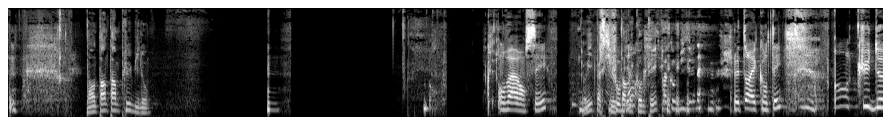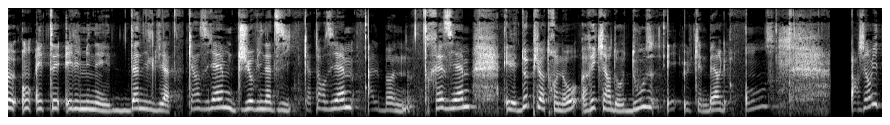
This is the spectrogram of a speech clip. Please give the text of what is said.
non, on t'entend plus, Bilo. On va avancer. Oui, parce qu'il faut le temps bien. est compté. le temps est compté. En Q2 ont été éliminés Daniel Viat 15e, Giovinazzi 14e, Albon 13e et les deux pilotes Renault, Ricciardo 12 et Hülkenberg 11. Alors j'ai envie de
